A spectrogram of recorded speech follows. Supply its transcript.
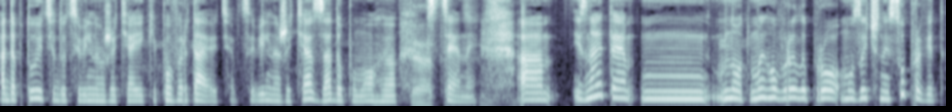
адаптуються до цивільного життя, які повертаються в цивільне життя за допомогою Так, сцени. І знаєте, ну от ми говорили про музичний супровід.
